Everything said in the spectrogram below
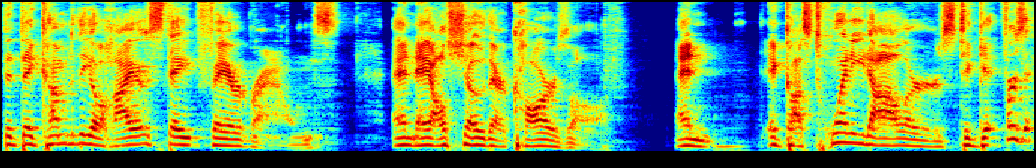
that they come to the Ohio State Fairgrounds and they all show their cars off. And it costs twenty dollars to get first.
